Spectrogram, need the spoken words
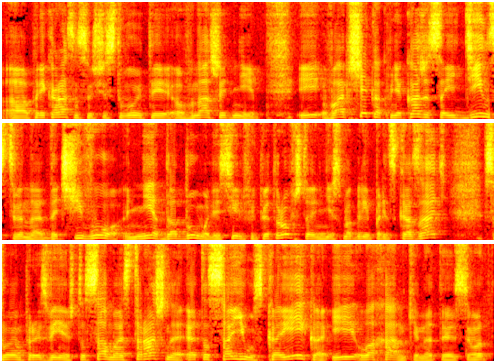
э, прекрасно существует и в наши дни. И вообще, как мне кажется, единственное единственное, до чего не додумались Ильф и Петров, что они не смогли предсказать в своем произведении, что самое страшное – это союз Корейка и Лоханкина. То есть вот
